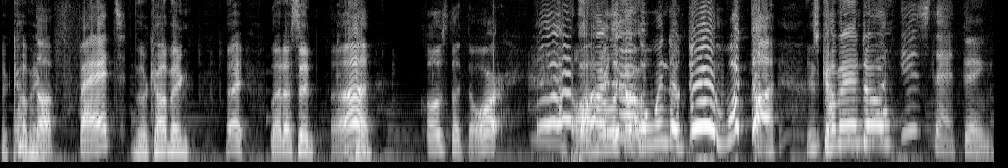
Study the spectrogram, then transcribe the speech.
They're What coming. the fat? They're coming. Hey, let us in. Ah, close the door. Oh, I'm gonna look out the window, dude. What the? He's commando. What is that thing?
